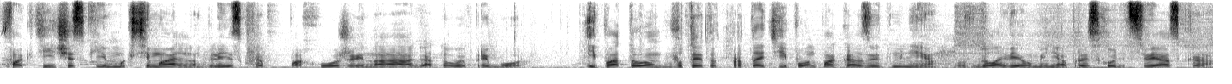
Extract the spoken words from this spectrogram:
Фактически максимально близко похожий на готовый прибор. И потом вот этот прототип, он показывает мне. В голове у меня происходит связка,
